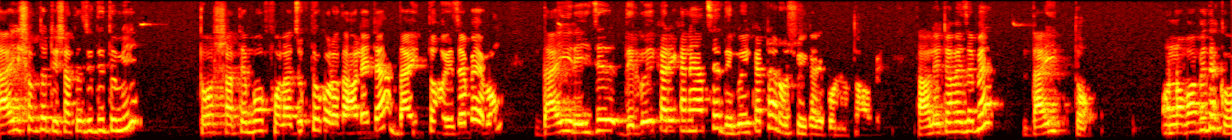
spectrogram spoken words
দায়ী শব্দটির সাথে যদি তুমি তোর সাথে ব ফলা যুক্ত করো, তাহলে এটা দায়িত্ব হয়ে যাবে এবং দায়ীর এই যে দীর্ঘ ইকার এখানে আছে দীর্ঘ ইকারটা হ্রস্ব ইকারে পরিণত হবে। তাহলে এটা হয়ে যাবে দায়িত্ব। অন্যভাবে দেখো,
